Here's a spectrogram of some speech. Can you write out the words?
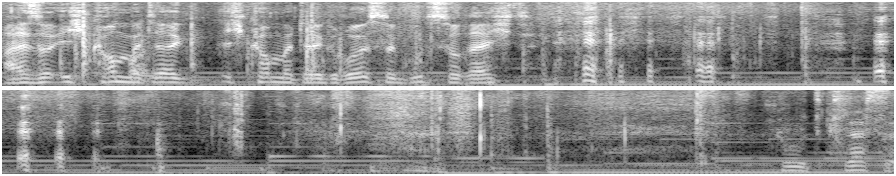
Also ich komme mit, der- ich komm mit der Größe gut zurecht. gut, klasse.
